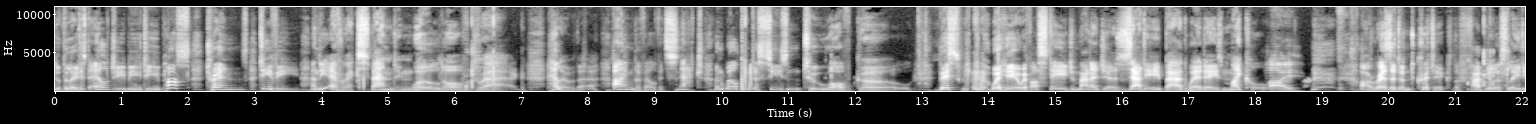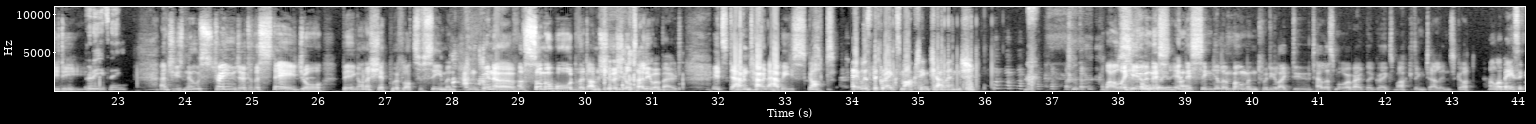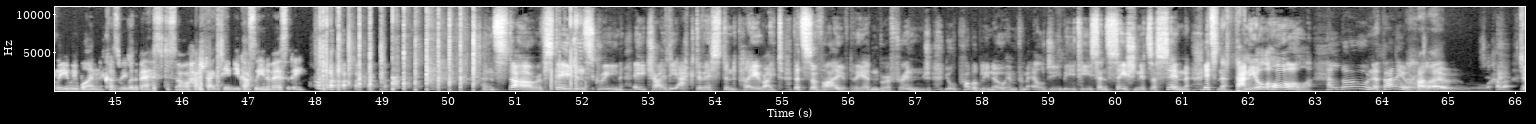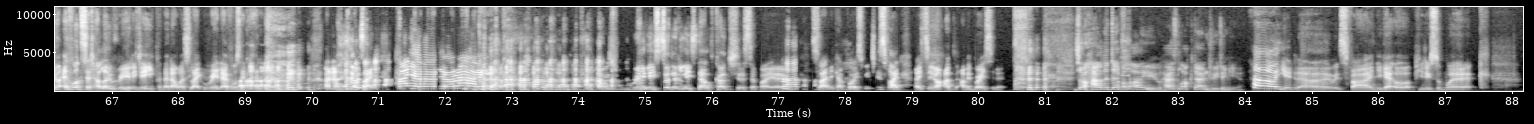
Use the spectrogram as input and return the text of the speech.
Regular read of the latest LGBT plus trends, TV, and the ever-expanding world of drag. Hello there. I'm the Velvet Snatch, and welcome to season two of Girl. This week, we're here with our stage manager, Zaddy Bad Wear Days Michael, Hi. our resident critic, the fabulous Lady D. Good evening. and she's no stranger to the stage or being on a ship with lots of seamen, and winner of, of some award that I'm sure she'll tell you about. It's Downton Abbey Scott. It was the Greggs Marketing Challenge. While we're here in this in this singular moment, would you like to tell us more about the Greggs Marketing Challenge, Scott? Oh, well, basically, we won because we were the best. So, hashtag Team Newcastle University. and star of stage and screen, HIV activist and playwright that survived the Edinburgh Fringe. You'll probably know him from LGBT sensation It's a Sin. It's Nathaniel Hall. Hello, Nathaniel. Hello. Hello. Do you know what? everyone said hello really deep, and then I was like, really, everyone's like, hello. Oh. and I was like, hiya, you're right. I was really suddenly self conscious of my own slightly camp voice, which is fine. I, you know, I'm, I'm embracing it. so, how the devil are you? How's lockdown treating you? Oh, you know, it's fine. You get up, you do some work,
